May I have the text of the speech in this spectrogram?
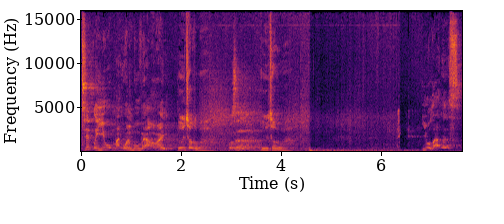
Typically, you might want to move out, right? Who you talking about? What's up? Who you talking about? You allow this?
